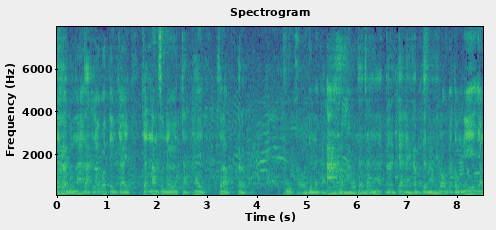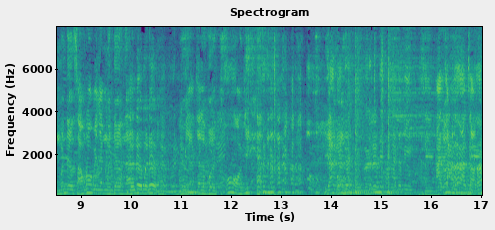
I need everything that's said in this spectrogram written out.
นะครับผมนะเราก็เต็มใจจะนำเสนอจัดให้สำหรับ ผู้ขอด้วยแล้วกันนะครับผมอ่าจัดจ้านนะฮะอ่าจัดไหนครับจัดไหนสามรอบกันตรงนี้ยังเหมือนเดิมสามรอบก็ยังเหมือนเดิมนะเหมือนเดิมเหมือนเดิมเหมือนเดิมกูอยากจะระเบิดข้อแย่ยังยังยังเดี๋ยวช่วงนี้ทางอาจจะมีอาจจะแล้วอาจจะนะ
